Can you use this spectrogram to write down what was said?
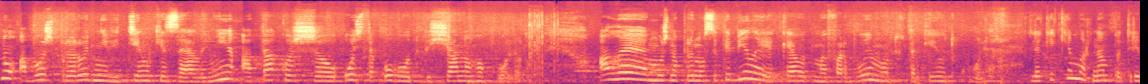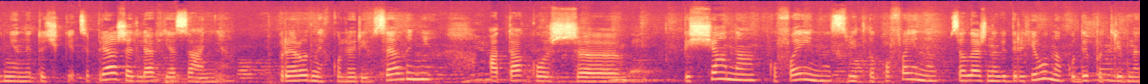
ну або ж природні відтінки зелені, а також ось такого от піщаного кольору. Але можна приносити біле, яке от ми фарбуємо от в такий от колір. Для кікімор нам потрібні ниточки. Це пряжа для в'язання природних кольорів зелені, а також е, піщана, кофейна, світло кофейна, залежно від регіону, куди потрібна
